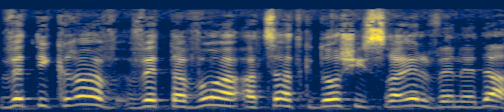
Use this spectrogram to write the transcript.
ותקרב, ותבוא עצת קדוש ישראל ונדע.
